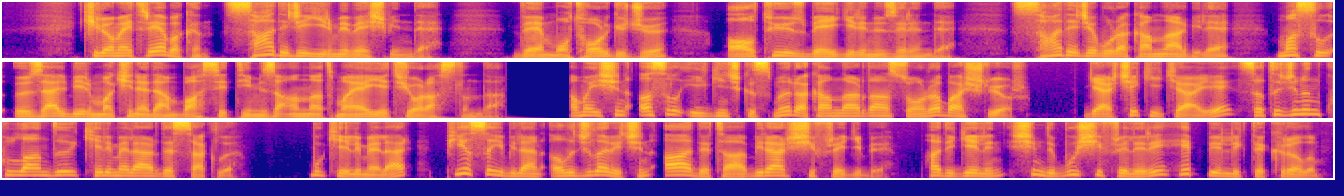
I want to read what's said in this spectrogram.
Kilometreye bakın. Sadece 25 binde. Ve motor gücü 600 beygirin üzerinde. Sadece bu rakamlar bile nasıl özel bir makineden bahsettiğimizi anlatmaya yetiyor aslında. Ama işin asıl ilginç kısmı rakamlardan sonra başlıyor. Gerçek hikaye satıcının kullandığı kelimelerde saklı. Bu kelimeler piyasayı bilen alıcılar için adeta birer şifre gibi. Hadi gelin şimdi bu şifreleri hep birlikte kıralım.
